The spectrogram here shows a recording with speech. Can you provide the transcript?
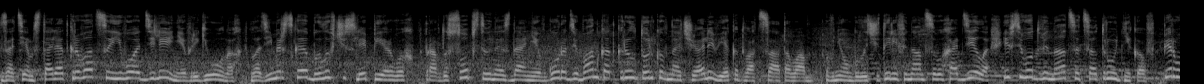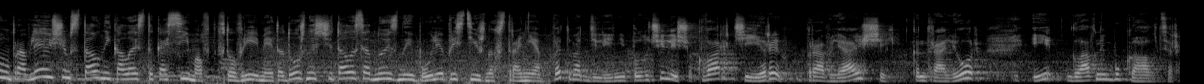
Затем стали открываться его отделения в регионах. Владимирское было в числе первых. Правда, собственное здание в городе банк открыл только в начале века 20-го. В нем было четыре финансовых отдела и всего 12 сотрудников. Первым управляющим стал Николай Стокосимов. В то время эта должность считалась одной из наиболее престижных в стране. В этом отделении получили еще квартиры, управляющий, контролер и главный бухгалтер.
